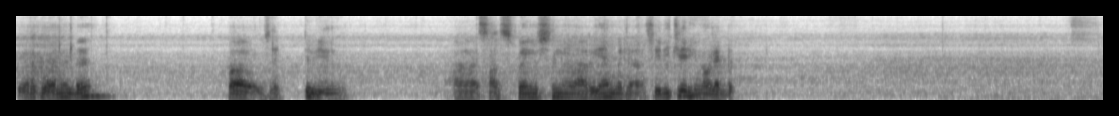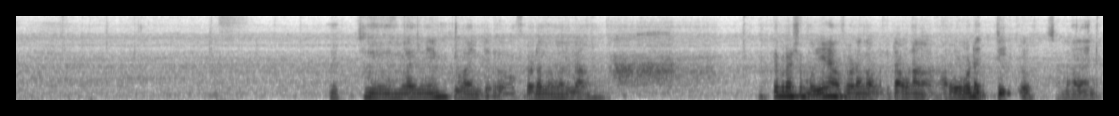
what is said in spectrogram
കയറി പോകുന്നുണ്ട് സെറ്റ് വ്യൂ ആ സസ്പെൻഷൻ അറിയാൻ പറ്റില്ല ശരിക്കും ഇരിക്കുന്ന പോലെ ഉണ്ട്. നമ്മളെ പോവാൻ ഓഫ് റോഡൊന്നും നല്ല മിക്ക പ്രാവശ്യം മുഴുവൻ ഓഫ് റോഡാണ് നോക്കുന്നത് ടൗൺ ആ റോഡ് എത്തി. ഓ സമാധാനം.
